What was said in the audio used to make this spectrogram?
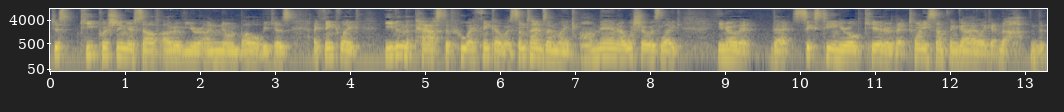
Just keep pushing yourself out of your unknown bubble because I think like even the past of who I think I was. Sometimes I'm like, oh man, I wish I was like, you know that that 16 year old kid or that 20 something guy like the, the,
